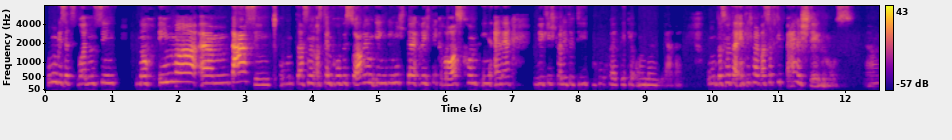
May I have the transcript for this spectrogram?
umgesetzt worden sind, noch immer ähm, da sind und dass man aus dem Provisorium irgendwie nicht mehr richtig rauskommt in eine wirklich qualitativ hochwertige Online-Lehre. Und dass man da endlich mal was auf die Beine stellen muss. Ja.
